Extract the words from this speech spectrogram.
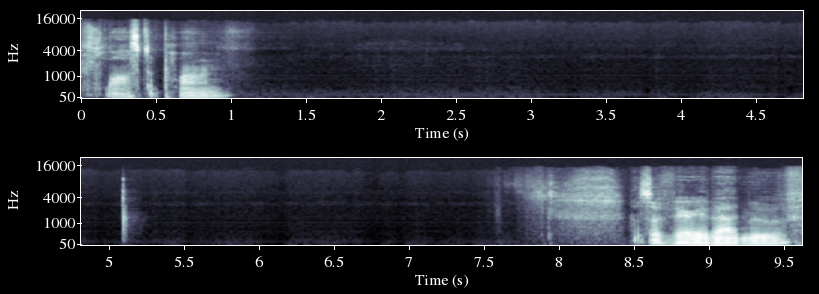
Just lost a pawn. That's a very bad move.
